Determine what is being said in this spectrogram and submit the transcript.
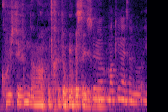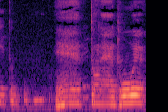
こういう人いるんだなとかって思いましたけそれはどね巻貝さんのえっ、とえー、っとね東映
